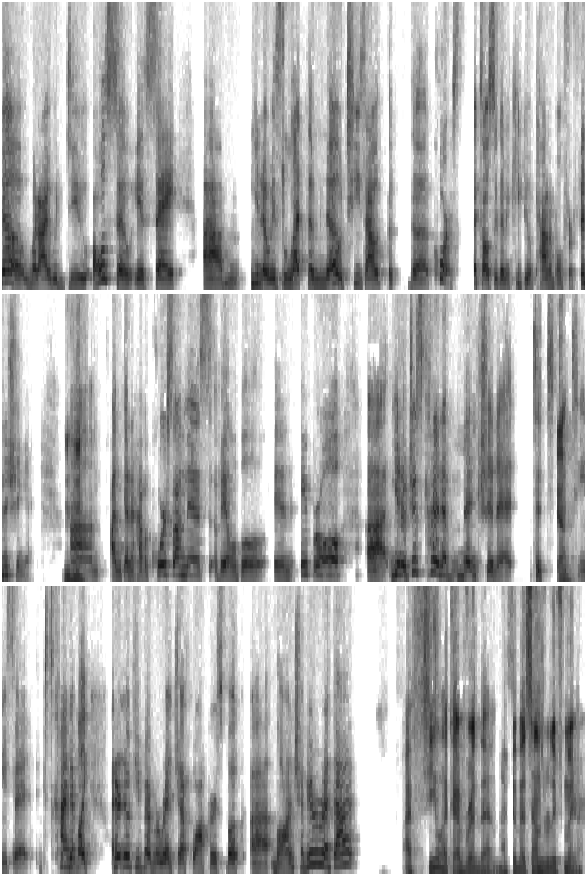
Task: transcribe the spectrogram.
So what I would do also is say, um, you know, is let them know, tease out the, the course. It's also going to keep you accountable for finishing it. Mm-hmm. Um, I'm going to have a course on this available in April. Uh, you know, just kind of mention it to, yeah. to tease it. It's kind of like I don't know if you've ever read Jeff Walker's book uh, Launch. Have you ever read that? I feel like I've read that. I think that sounds really familiar.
